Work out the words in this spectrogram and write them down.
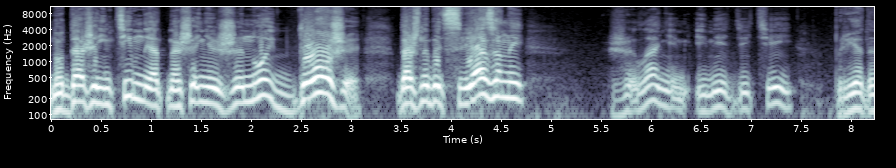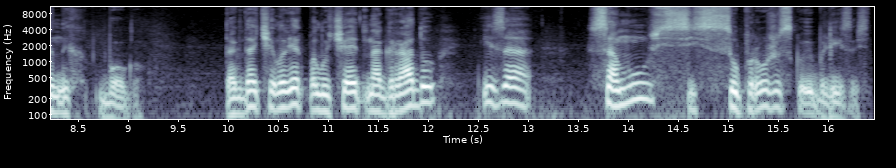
но даже интимные отношения с женой тоже должны быть связаны желанием иметь детей, преданных Богу. Тогда человек получает награду и за саму супружескую близость.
